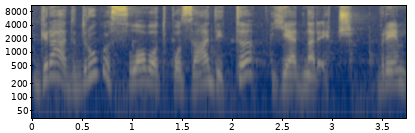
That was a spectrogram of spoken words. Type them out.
Grad, drugo slovo od pozadi T, jedna reč. Vreme.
